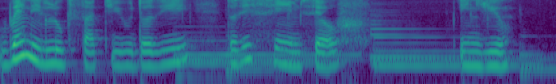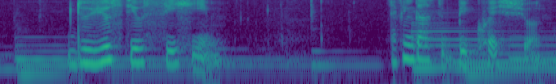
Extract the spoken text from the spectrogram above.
When He looks at you, does He does He see Himself in you? Do you still see Him? I think that's the big question.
